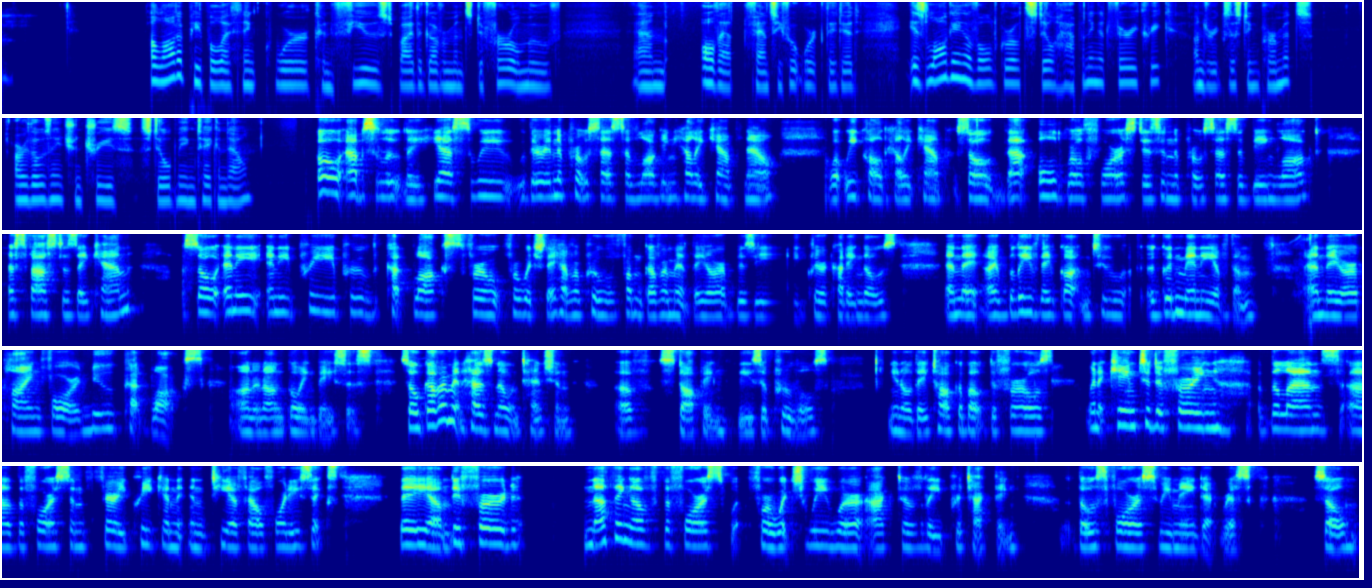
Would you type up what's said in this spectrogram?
A lot of people, I think, were confused by the government's deferral move and all that fancy footwork they did. Is logging of old growth still happening at Fairy Creek under existing permits? Are those ancient trees still being taken down? Oh, absolutely. Yes, we they're in the process of logging Camp now, what we called Camp. So that old growth forest is in the process of being logged as fast as they can. So any any pre-approved cut blocks for for which they have approval from government, they are busy clear cutting those, and they I believe they've gotten to a good many of them, and they are applying for new cut blocks on an ongoing basis. So government has no intention of stopping these approvals. You know they talk about deferrals when it came to deferring the lands, uh, the forest and Fairy Creek and in TFL 46, they um, deferred nothing of the forests for which we were actively protecting. Those forests remained at risk. So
